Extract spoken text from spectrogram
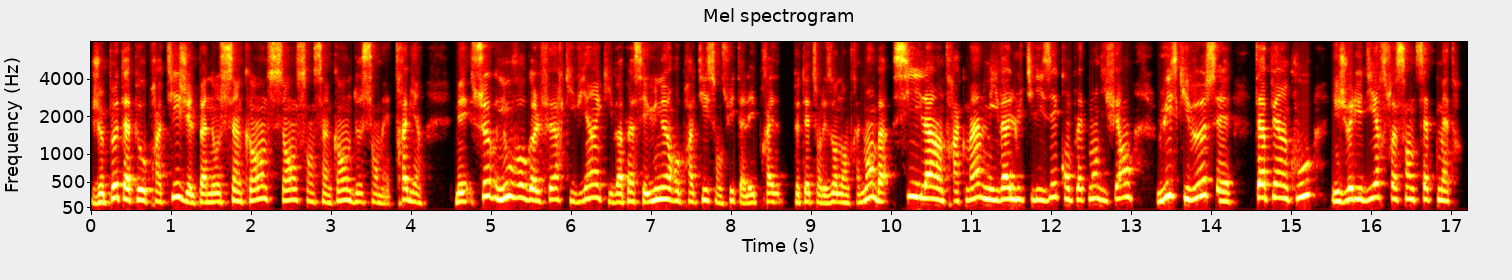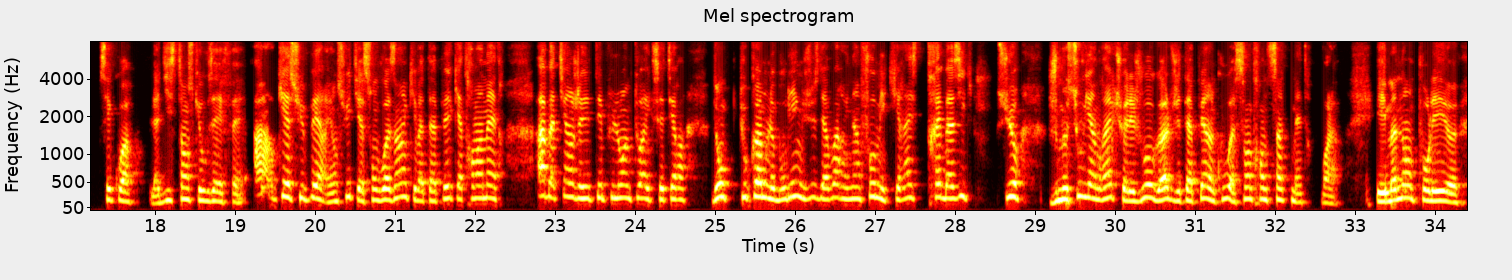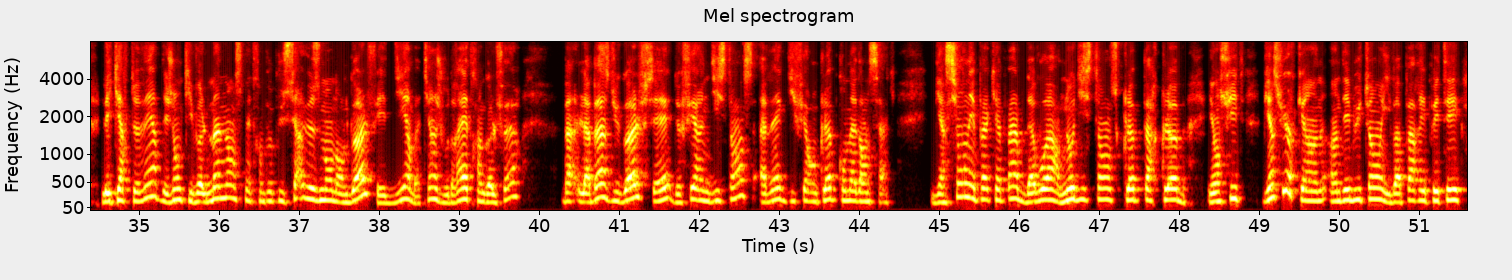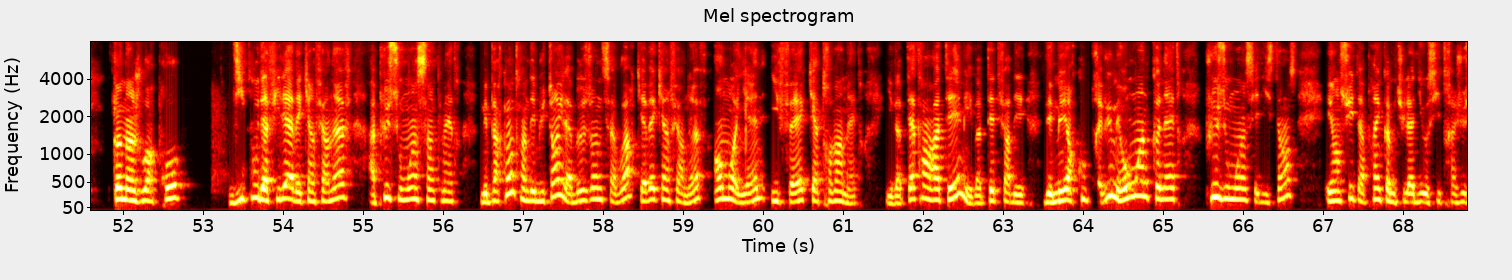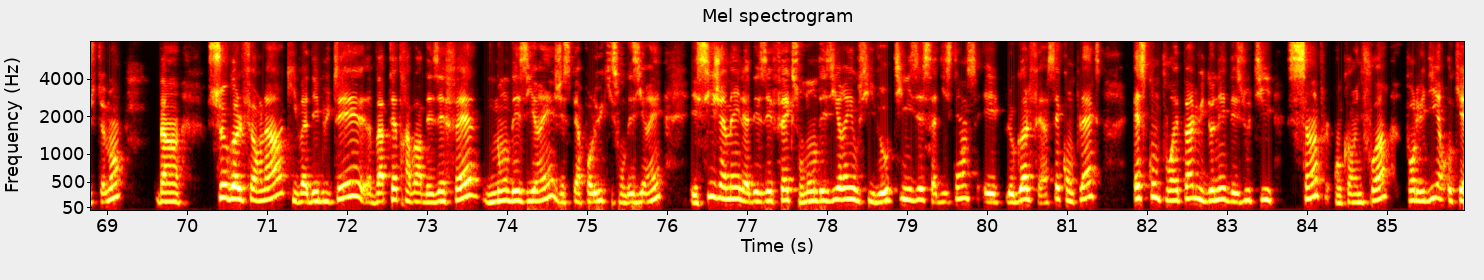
Je peux taper au practice, j'ai le panneau 50, 100, 150, 200 mètres. Très bien. Mais ce nouveau golfeur qui vient, qui va passer une heure au practice, ensuite aller peut-être sur les zones d'entraînement, bah, s'il a un trackman, mais il va l'utiliser complètement différent. Lui, ce qu'il veut, c'est taper un coup et je vais lui dire 67 mètres. C'est quoi? La distance que vous avez fait. Ah, ok, super. Et ensuite, il y a son voisin qui va taper 80 mètres. Ah, bah tiens, j'ai été plus loin que toi, etc. Donc, tout comme le bowling, juste d'avoir une info, mais qui reste très basique sur je me souviendrai que je suis allé jouer au golf, j'ai tapé un coup à 135 mètres. Voilà. Et maintenant, pour les, euh, les, cartes vertes, des gens qui veulent maintenant se mettre un peu plus sérieusement dans le golf et dire, bah, tiens, je voudrais être un golfeur, bah, la base du golf, c'est de faire une distance avec différents clubs qu'on a dans le sac. Eh si on n'est pas capable d'avoir nos distances club par club, et ensuite, bien sûr qu'un débutant, il ne va pas répéter comme un joueur pro 10 coups d'affilée avec un fer neuf à plus ou moins 5 mètres. Mais par contre, un débutant, il a besoin de savoir qu'avec un fer neuf, en moyenne, il fait 80 mètres. Il va peut-être en rater, mais il va peut-être faire des, meilleurs coups prévus, mais au moins de connaître plus ou moins ses distances. Et ensuite, après, comme tu l'as dit aussi très justement, ben, ce golfeur-là qui va débuter va peut-être avoir des effets non désirés, j'espère pour lui qu'ils sont désirés. Et si jamais il a des effets qui sont non désirés ou s'il veut optimiser sa distance, et le golf est assez complexe, est-ce qu'on ne pourrait pas lui donner des outils simples, encore une fois, pour lui dire, OK,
